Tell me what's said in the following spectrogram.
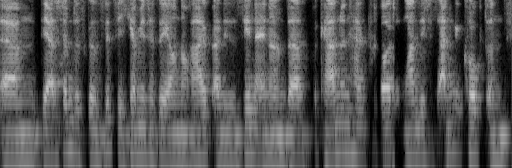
Ähm, ja, stimmt, das ist ganz witzig. Ich kann mich tatsächlich auch noch halb an diese Szene erinnern. Und da kamen dann halt Leute und haben sich das angeguckt und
